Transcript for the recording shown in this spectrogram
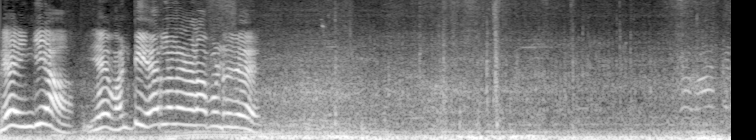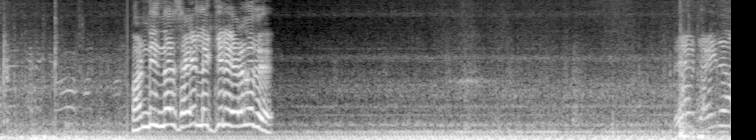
டேய் இங்கேயா? ஏ வண்டி ஏர்ல என்னடா பண்றது? வண்டி இந்த சைடுல கீழே இறங்குது. டேய் டைனா.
